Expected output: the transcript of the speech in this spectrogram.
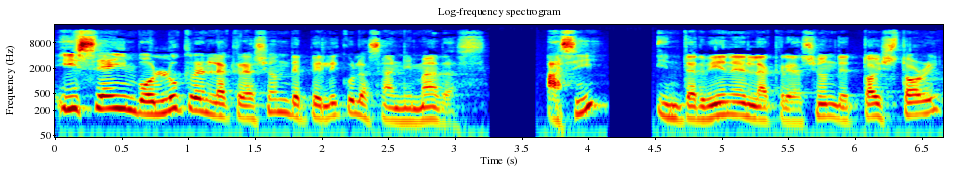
y se involucra en la creación de películas animadas. Así, interviene en la creación de Toy Story,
